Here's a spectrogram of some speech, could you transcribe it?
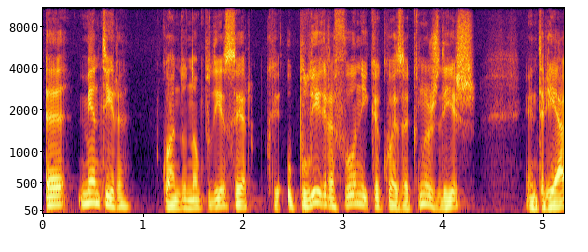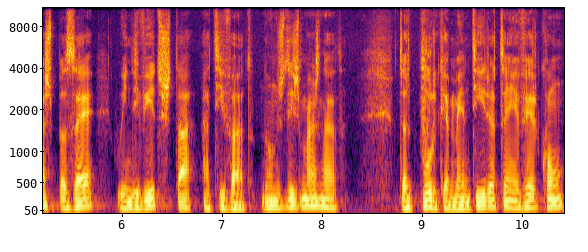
a mentira, quando não podia ser. Porque o polígrafo, a única coisa que nos diz entre aspas, é o indivíduo está ativado. Não nos diz mais nada. Portanto, porque a mentira tem a ver com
